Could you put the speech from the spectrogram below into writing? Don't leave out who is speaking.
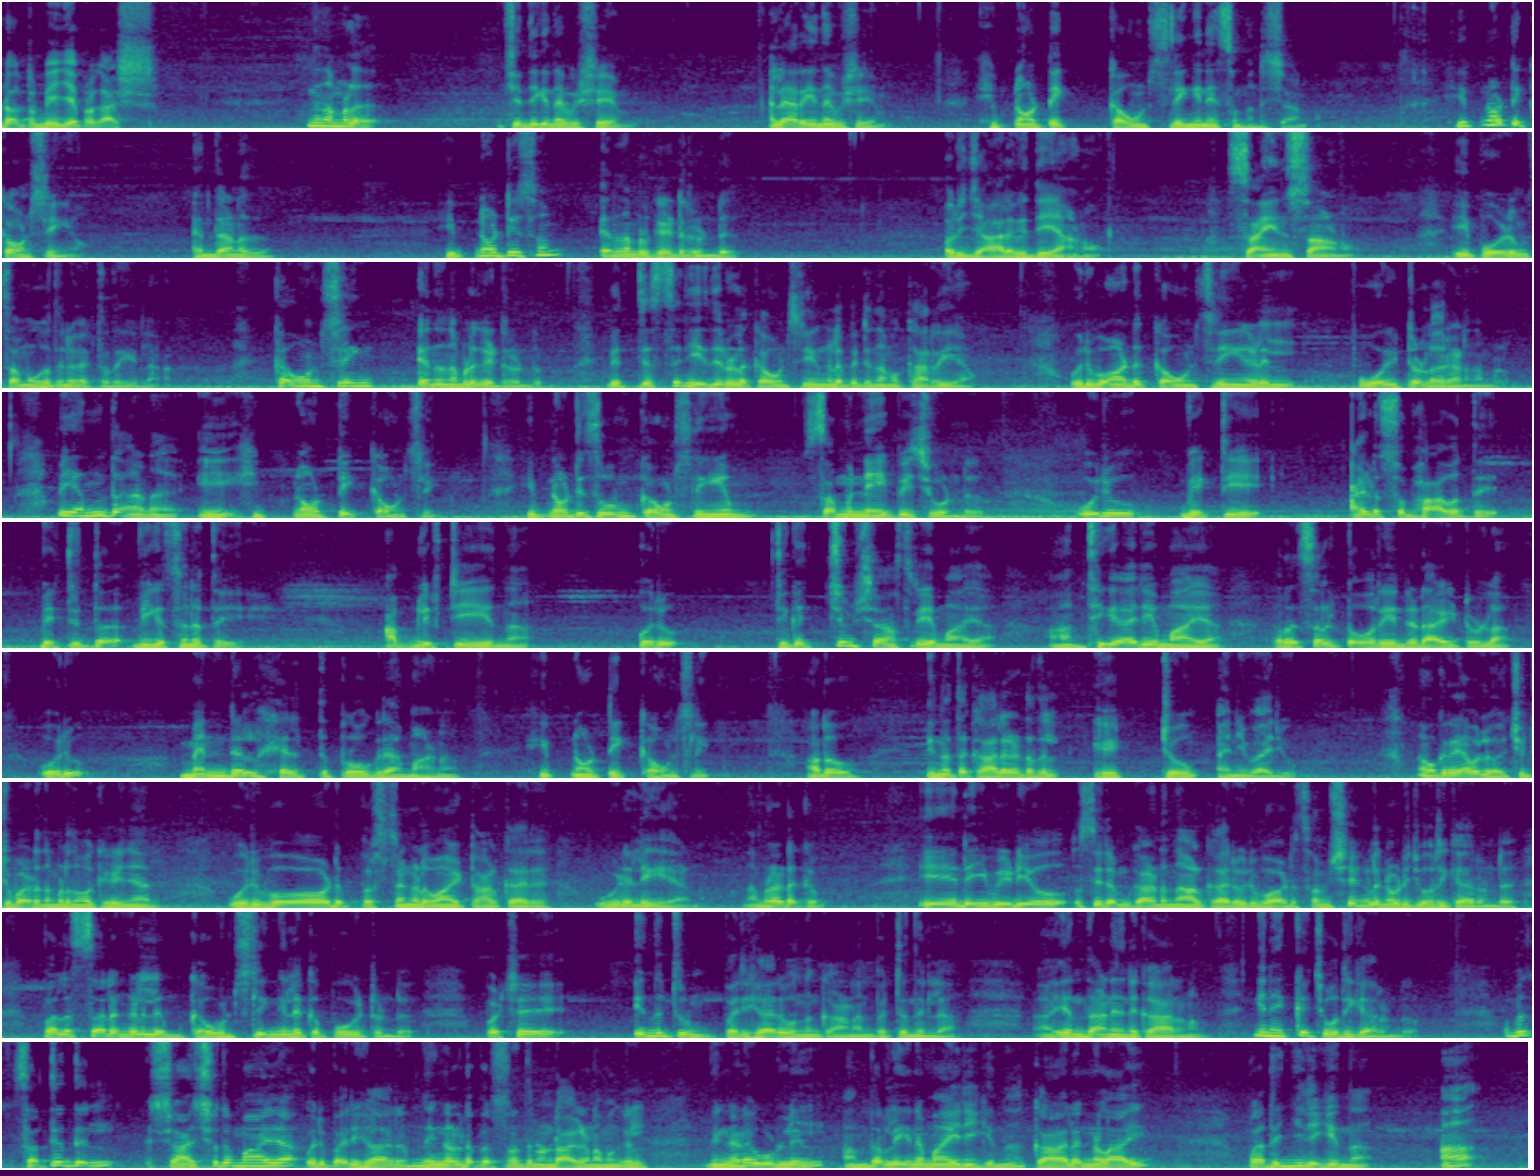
Speaker 1: Doctor B J Prakash ഇന്ന് നമ്മൾ ചിന്തിക്കുന്ന വിഷയം അല്ലെ അറിയുന്ന വിഷയം ഹിപ്നോട്ടിക് കൗൺസിലിങ്ങിനെ സംബന്ധിച്ചാണ്. ഹിപ്നോട്ടിക് കൗൺസിലിങ്ങോ എന്താണത്? ഹിപ്നോട്ടിസം എന്ന് നമ്മൾ കേട്ടിട്ടുണ്ട്. ഒരു ജാലവിദ്യയാണോ? സയൻസാണോ ഇപ്പോഴും സമൂഹത്തിന് വ്യക്തതയില്ല. കൗൺസിലിംഗ് എന്ന് നമ്മൾ കേട്ടിട്ടുണ്ട്. വ്യത്യസ്ത രീതിയിലുള്ള കൗൺസിലിങ്ങുകളെ പറ്റി നമുക്കറിയാം. ഒരുപാട് കൗൺസിലിങ്ങുകളിൽ പോയിട്ടുള്ളവരാണ് നമ്മൾ. അപ്പോൾ എന്താണ് ഈ ഹിപ്നോട്ടിക് കൗൺസിലിംഗ്? ഹിപ്നോട്ടിസവും കൗൺസിലിങ്ങും സമന്വയിപ്പിച്ചുകൊണ്ട് ഒരു വ്യക്തിയെ അയാളുടെ സ്വഭാവത്തെ വ്യക്തിത്വ വികസനത്തെ അപ്ലിഫ്റ്റ് ചെയ്യുന്ന ഒരു തികച്ചും ശാസ്ത്രീയമായ ആധികാരികമായ റിസൾട്ട് ഓറിയന്റഡ് ആയിട്ടുള്ള ഒരു മെന്റൽ ഹെൽത്ത് പ്രോഗ്രാമാണ് ഹിപ്നോട്ടിക് കൗൺസിലിംഗ്. അതോ ഇന്നത്തെ കാലഘട്ടത്തിൽ ഏറ്റവും അനിവാര്യവും. നമുക്കറിയാമല്ലോ ചുറ്റുപാട് നമ്മൾ നോക്കിക്കഴിഞ്ഞാൽ ഒരുപാട് പ്രശ്നങ്ങളുമായിട്ട് ആൾക്കാർ ഉഴലുകയാണ്. നമ്മളടക്കം. എന്റെ ഈ വീഡിയോ സ്ഥിരം കാണുന്ന ആൾക്കാർ ഒരുപാട് സംശയങ്ങൾ എന്നോട് ചോദിക്കാറുണ്ട്. പല സ്ഥലങ്ങളിലും കൗൺസിലിങ്ങിലൊക്കെ പോയിട്ടുണ്ട്. പക്ഷേ എന്നിട്ടും പരിഹാരമൊന്നും കാണാൻ പറ്റുന്നില്ല. എന്താണ് ഇതിന് കാരണം? ഇങ്ങനെയൊക്കെ ചോദിക്കാറുണ്ട്. അപ്പം സത്യത്തിൽ ശാശ്വതമായ ഒരു പരിഹാരം നിങ്ങളുടെ പ്രശ്നത്തിനുണ്ടാകണമെങ്കിൽ നിങ്ങളുടെ ഉള്ളിൽ അന്തർലീനമായിരിക്കുന്ന കാലങ്ങളായി പതിഞ്ഞിരിക്കുന്ന ആ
